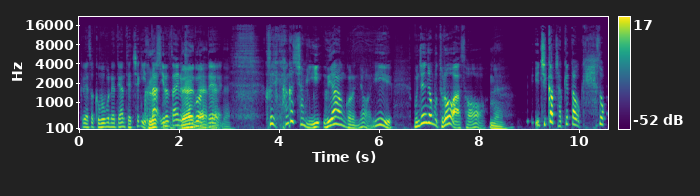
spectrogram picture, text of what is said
그래서 그 부분에 대한 대책이 있다. 그렇습니다. 이런 사인을 네, 준 건데 네, 네, 그래 한 가지 참 이, 의아한 거는요. 이 문재인 정부 들어와서 네. 이 집값 잡겠다고 계속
